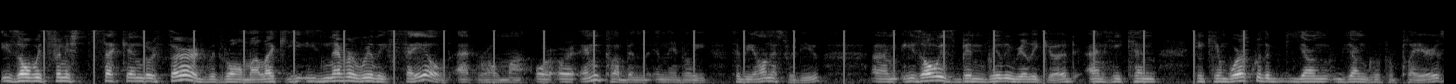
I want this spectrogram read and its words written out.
he's always finished second or third with Roma. Like he, he's never really failed at Roma or, or any club in in Italy. To be honest with you, um, he's always been really really good, and he can he can work with a young young group of players.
